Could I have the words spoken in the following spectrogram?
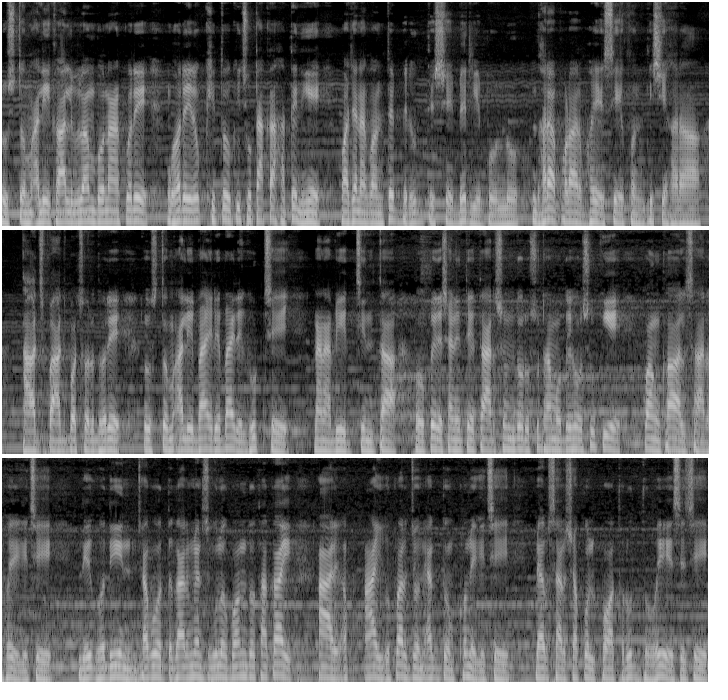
রুস্তম আলী কাল বিলম্ব না করে ঘরে রক্ষিত কিছু টাকা হাতে নিয়ে অজানা গন্তব্যের উদ্দেশ্যে বেরিয়ে পড়ল। ধরা পড়ার ভয়ে সে এখন দিশেহারা। আজ পাঁচ বছর ধরে রুস্তম আলী বাইরে বাইরে ঘুরছে। নানাবিধ চিন্তা ও পেরেশানিতে তার সুন্দর সুঠামো দেহ শুকিয়ে কঙ্কাল সার হয়ে গেছে। দীর্ঘদিন যাবৎ গার্মেন্টসগুলো বন্ধ থাকায় আর আয় উপার্জন একদম কমে গেছে। ব্যবসার সকল পথ রুদ্ধ হয়ে এসেছে।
